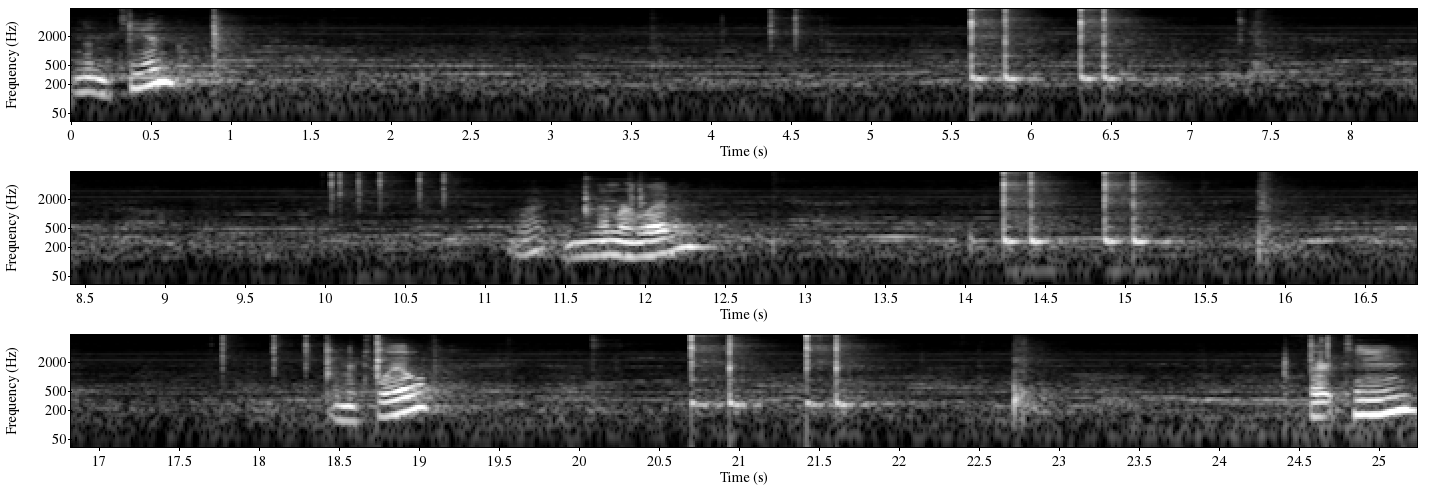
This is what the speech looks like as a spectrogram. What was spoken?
Number 10. Right, number 11. Number 12. Thirteen.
